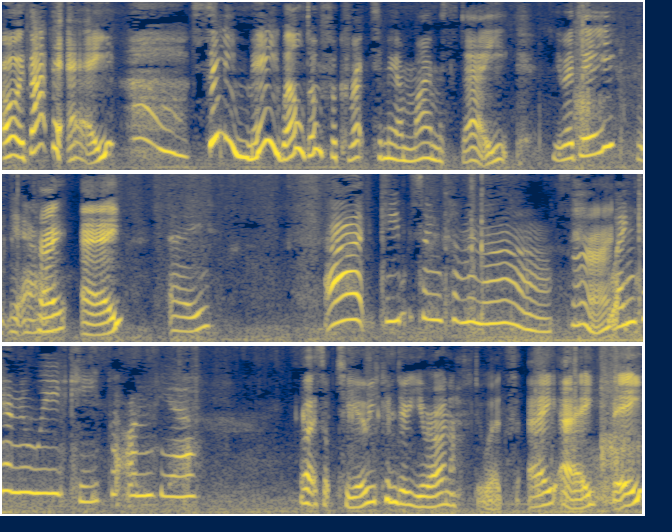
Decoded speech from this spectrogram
Oh, is that the A? Silly me. Well done for correcting me on my mistake. You ready? Yeah. Okay. A. A. Ah, it keeps on coming off. It's all right. When can we keep it on here? Well, it's up to you. You can do your own afterwards. A, A, B.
